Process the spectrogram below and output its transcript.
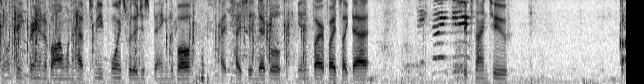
Don't think Brandon Ivan want to have too many points where they're just banging the ball at Tyson Dekel in firefights like that. Six nine two. Six nine two. Side.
